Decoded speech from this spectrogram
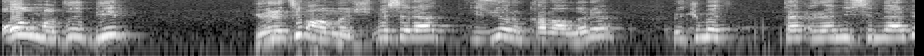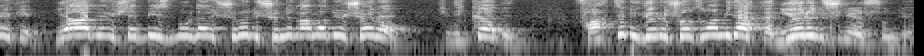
olmadığı bir yönetim anlayışı. Mesela izliyorum kanalları. Hükümetten önemli isimler diyor ki ya diyor işte biz burada şunu düşündük ama diyor şöyle. Şimdi dikkat edin. Farklı bir görüş o zaman bir dakika niye öyle düşünüyorsun diyor.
